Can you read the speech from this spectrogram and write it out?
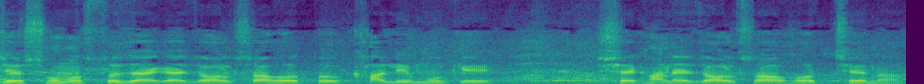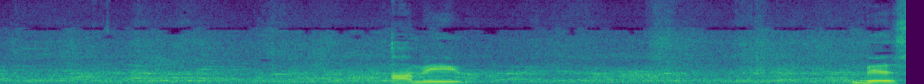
যে সমস্ত জায়গায় জলসা হতো খালি মুখে, সেখানে জলসা হচ্ছে না। আমি বেশ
